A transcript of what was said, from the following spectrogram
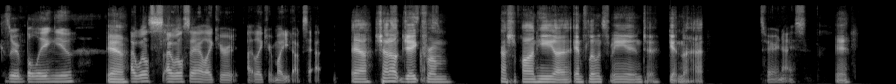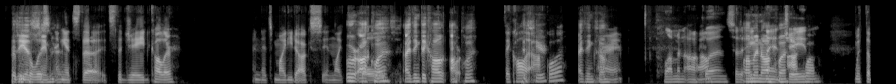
Because we were bullying you. Yeah, I will I will say I like your I like your Mighty Ducks hat. yeah. Shout out Jake nice. from Crash Upon. He uh, influenced me into getting the hat. It's very nice. Yeah, For 'cause he has people listening, hat. it's the it's the jade color. And it's Mighty Ducks in like the Or Aqua. I think they call it Or- Aqua. They call it year. Aqua? I think so. All right. Plum and aqua instead of Plum and aqua. jade. Aqua with the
